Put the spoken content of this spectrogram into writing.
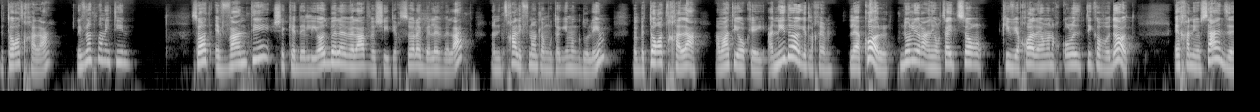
בתור התחלה, לבנות מוניטין. זאת אומרת, הבנתי שכדי להיות ב-level up ושיתייחסו אליי ב-level up, אני צריכה לפנות למותגים הגדולים, ובתור התחלה אמרתי, אוקיי, אני דואגת לכם להכל, תנו לי, אני רוצה ליצור, כביכול, עד היום אנחנו קוראים לזה תיק עבודות. איך אני עושה את זה?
